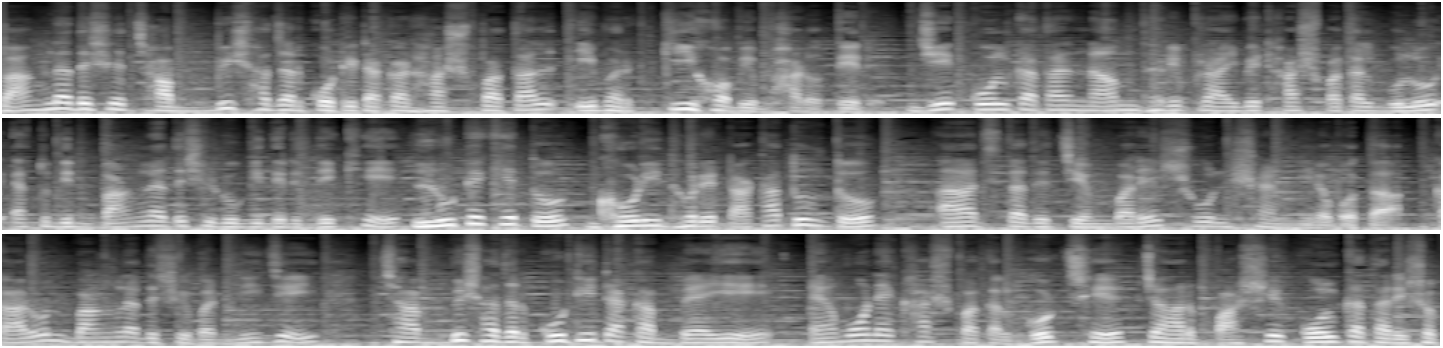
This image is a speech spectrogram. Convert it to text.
বাংলাদেশে ছাব্বিশ হাজার কোটি টাকার হাসপাতাল, এবার কি হবে ভারতের? যে কলকাতার নামধারী প্রাইভেট হাসপাতালগুলো এতদিন বাংলাদেশি রোগীদের দেখে লুটে খেত, ঘড়ি ধরে টাকা তুলতো, আজ তাদের চেম্বারে শুনশান নীরবতা। কারণ বাংলাদেশ এবার নিজেই ছাব্বিশ হাজার কোটি টাকা ব্যয়ে এমন এক হাসপাতাল গড়ছে, যার পাশে কলকাতার এসব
